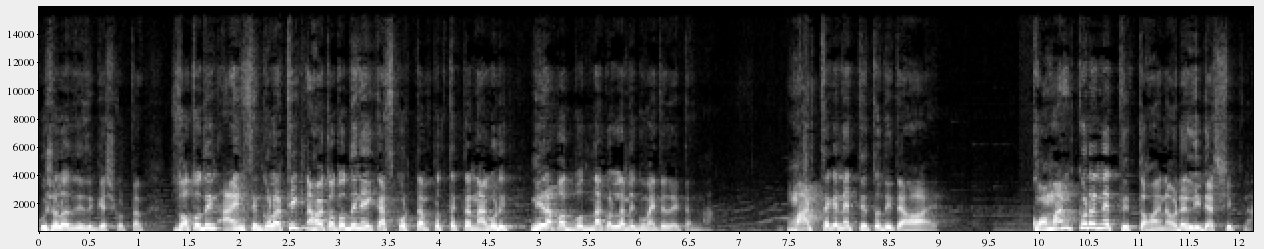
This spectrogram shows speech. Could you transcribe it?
কুশলাদি জিজ্ঞেস করতাম, যতদিন আইন শৃঙ্খলা ঠিক না হয়, ততদিন এই কাজ করতাম, প্রত্যেকটা নাগরিক নিরাপদ বোধ না করলে আমি ঘুমাইতে যাইতাম না। মাঠ থেকে নেতৃত্ব দিতে হয়। কমান্ড করে নেতৃত্ব হয় না, ওটা লিডারশিপ না,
